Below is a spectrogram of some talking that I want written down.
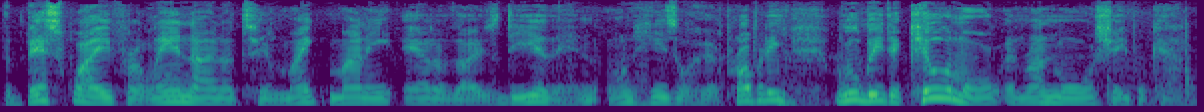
the best way for a landowner to make money out of those deer then on his or her property will be to kill them all and run more sheep or cattle.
